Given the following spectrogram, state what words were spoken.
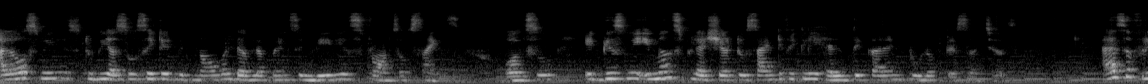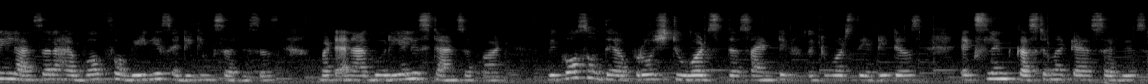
allows me to be associated with novel developments in various fronts of science. Also, it gives me immense pleasure to scientifically help the current pool of researchers. As a freelancer, I have worked for various editing services, but Enago really stands apart because of their approach towards the scientific towards the editors excellent customer care service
